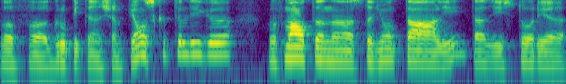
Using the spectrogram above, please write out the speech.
в групите на Шампионската лига. В Малта на стадион Таали, тази история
